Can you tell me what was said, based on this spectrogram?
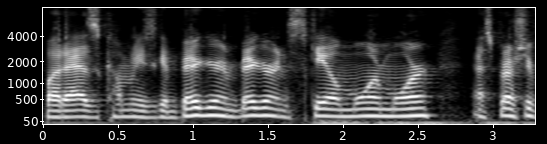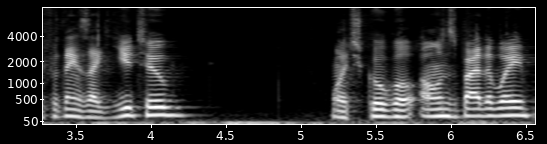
But as companies get bigger and bigger and scale more and more especially for things like youtube which google owns by the way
